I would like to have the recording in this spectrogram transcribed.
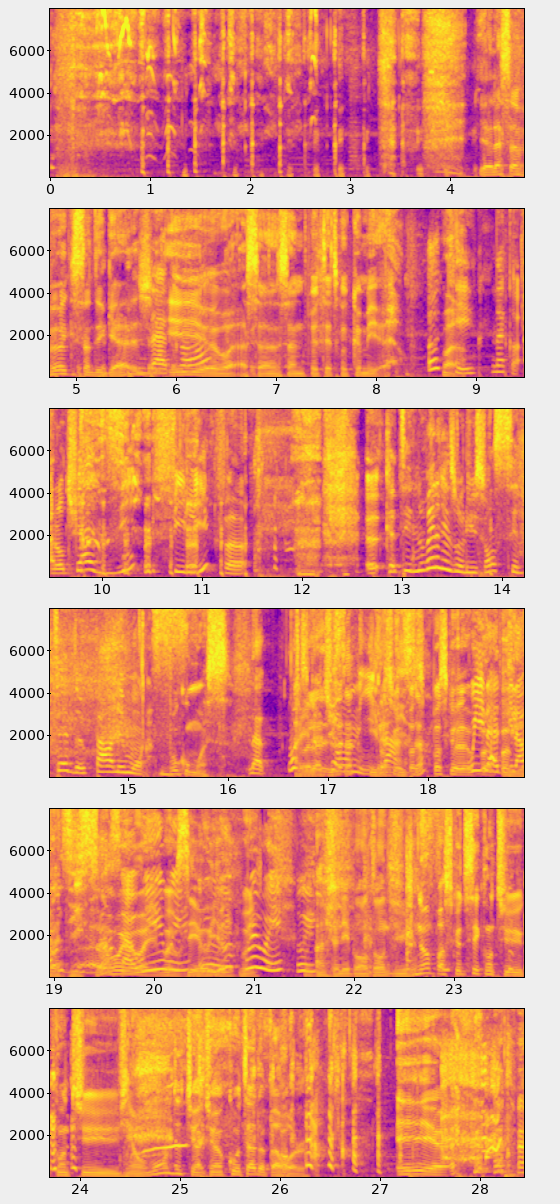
Il y a la saveur qui s'en dégage D'accord. et euh, voilà ça, ça ne peut être que meilleur. Ok, Voilà. d'accord. Alors tu as dit, Philippe, euh, que tes nouvelles résolutions, c'était de parler moins. Beaucoup moins. D'accord. Est-ce il a dit ça Il a là dit ça Parce, parce que Oui, il a dit là aussi. ça. Oui, oui, oui, oui, oui, c'est oui, oui. oui, oui, oui. ah, je n'ai pas entendu. Non, parce que tu sais, quand tu, quand tu viens au monde, tu as, tu as un quota de parole. Et, euh,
